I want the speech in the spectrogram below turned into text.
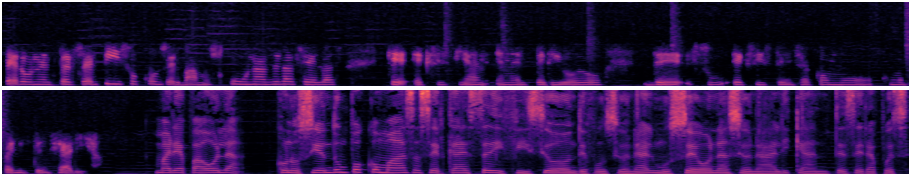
pero en el tercer piso conservamos unas de las celdas que existían en el periodo de su existencia como, como penitenciaría. María Paola, conociendo un poco más acerca de este edificio donde funciona el Museo Nacional y que antes era pues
